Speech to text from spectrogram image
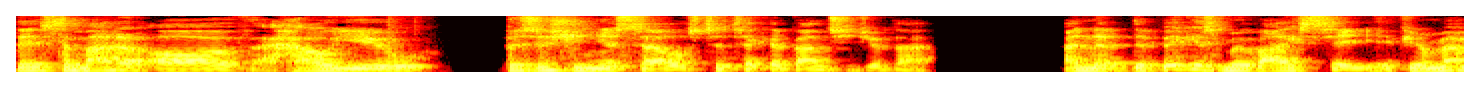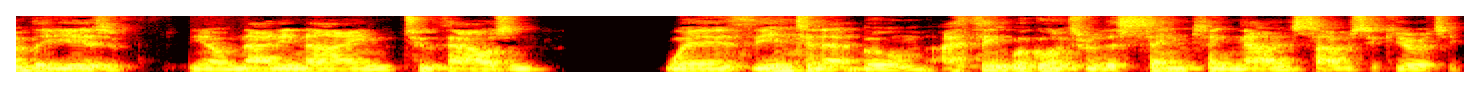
It's a matter of how you position yourselves to take advantage of that. And the, the biggest move I see, if you remember the years of, you know, 99, 2000 with the internet boom, I think we're going through the same thing now in cybersecurity.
